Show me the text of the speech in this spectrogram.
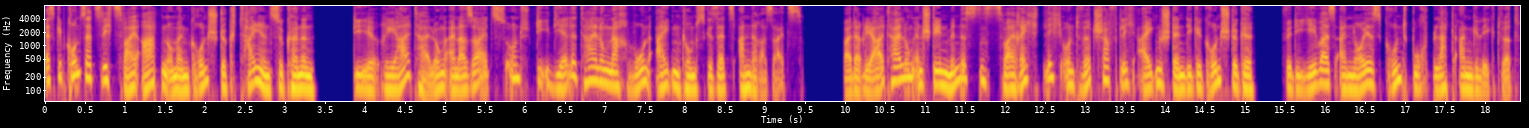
Es gibt grundsätzlich zwei Arten, um ein Grundstück teilen zu können, die Realteilung einerseits und die ideelle Teilung nach Wohneigentumsgesetz andererseits. Bei der Realteilung entstehen mindestens zwei rechtlich und wirtschaftlich eigenständige Grundstücke, für die jeweils ein neues Grundbuchblatt angelegt wird.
